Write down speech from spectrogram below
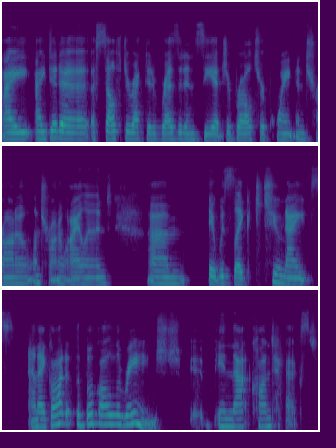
I, I did a, a self directed residency at Gibraltar Point in Toronto, on Toronto Island. Um, it was like two nights, and I got the book all arranged in that context.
